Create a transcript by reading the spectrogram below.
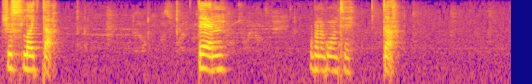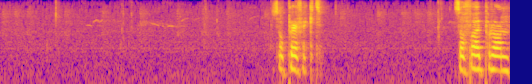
just like that. Then we're gonna go on to that. So perfect. So if I put on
